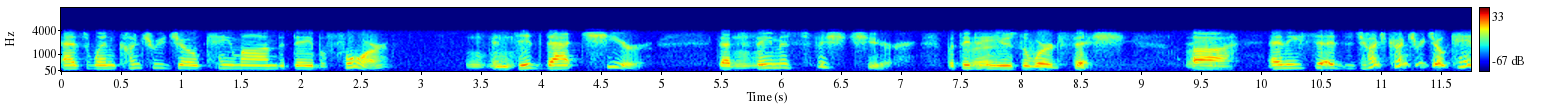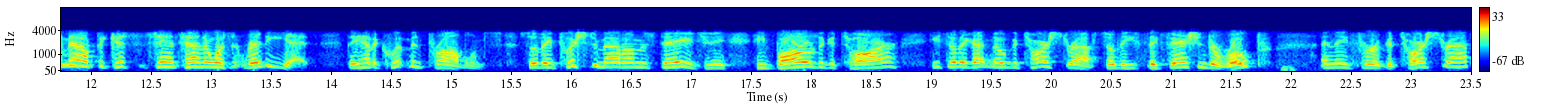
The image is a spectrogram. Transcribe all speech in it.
as when Country Joe came on the day before Mhm. and did that cheer, that Mhm. famous fish cheer. But they didn't use the word fish. Right. Uh, and he said Country Joe came out because Santana wasn't ready yet. They had equipment problems. So they pushed him out on the stage and he, he borrowed the guitar. He said they got no guitar straps. So they they fashioned a rope and they for a guitar strap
